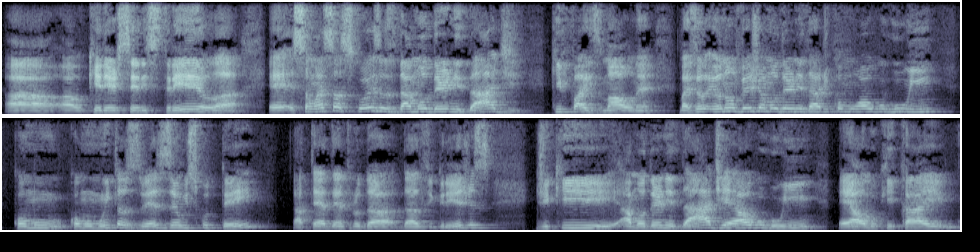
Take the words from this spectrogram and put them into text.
a, a querer ser estrela. É, são essas coisas da modernidade que faz mal, né? Mas eu, eu não vejo a modernidade como algo ruim, como, como muitas vezes eu escutei, até dentro da, das igrejas, de que a modernidade é algo ruim, é algo que cai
